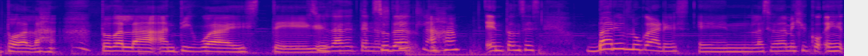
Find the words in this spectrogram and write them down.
toda la toda la antigua este, ciudad de Tenochtitlan. ajá. Entonces, varios lugares en la Ciudad de México, eh,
